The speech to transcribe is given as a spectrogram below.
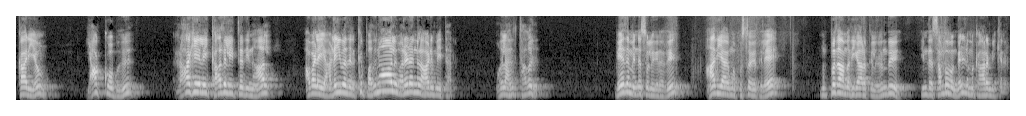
காரியம் யாக்கோபு ராகேலை காதலித்ததினால் அவளை அடைவதற்கு பதினாலு வருடங்கள் ஆடுமைத்தார் முதல்ல அது தவறு. வேதம் என்ன சொல்லுகிறது? ஆதியாகம புஸ்தகத்திலே முப்பதாம் அதிகாரத்திலிருந்து இந்த சம்பவங்கள் நமக்கு ஆரம்பிக்கிறது.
